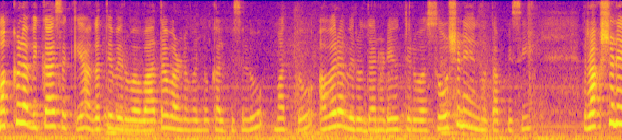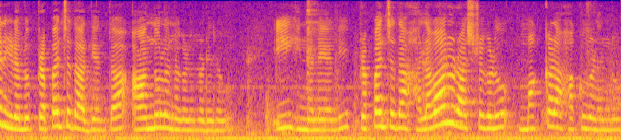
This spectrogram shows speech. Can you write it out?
ಮಕ್ಕಳ ವಿಕಾಸಕ್ಕೆ ಅಗತ್ಯವಿರುವ ವಾತಾವರಣವನ್ನು ಕಲ್ಪಿಸಲು ಮತ್ತು ಅವರ ವಿರುದ್ಧ ನಡೆಯುತ್ತಿರುವ ಶೋಷಣೆಯನ್ನು ತಪ್ಪಿಸಿ ರಕ್ಷಣೆ ನೀಡಲು ಪ್ರಪಂಚದಾದ್ಯಂತ ಆಂದೋಲನಗಳು ನಡೆದವು. ಈ ಹಿನ್ನೆಲೆಯಲ್ಲಿ ಪ್ರಪಂಚದ ಹಲವಾರು ರಾಷ್ಟ್ರಗಳು ಮಕ್ಕಳ ಹಕ್ಕುಗಳನ್ನು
